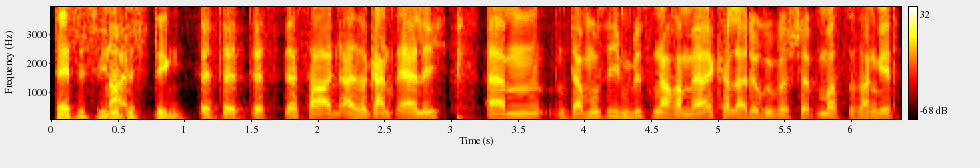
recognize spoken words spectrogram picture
Das ist wieder Nein, das Ding. Das, das, das, also ganz ehrlich, ähm, da muss ich ein bisschen nach Amerika leider rüberschippen, was das angeht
